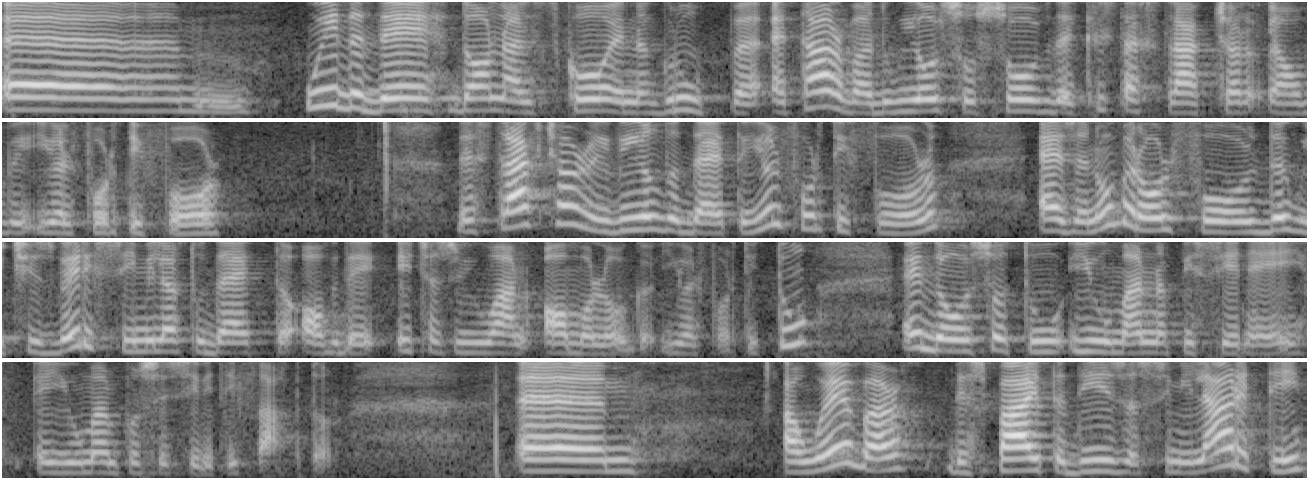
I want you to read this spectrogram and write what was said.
Um, with the Donald Cohen group at Harvard, we also solved the crystal structure of UL44. The structure revealed that UL44 has an overall fold which is very similar to that of the HSV1 homologue UL42 and also to human PCNA, a human possessivity factor. Um, however, despite this similarity,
